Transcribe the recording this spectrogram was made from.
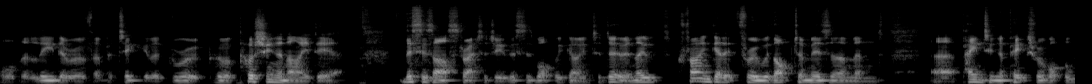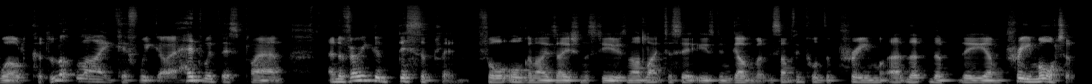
or the leader of a particular group who are pushing an idea. This is our strategy. This is what we're going to do. And they try and get it through with optimism and uh, painting a picture of what the world could look like if we go ahead with this plan. And a very good discipline for organisations to use, and I'd like to see it used in government, is something called the pre uh, the the, the um, pre mortem.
